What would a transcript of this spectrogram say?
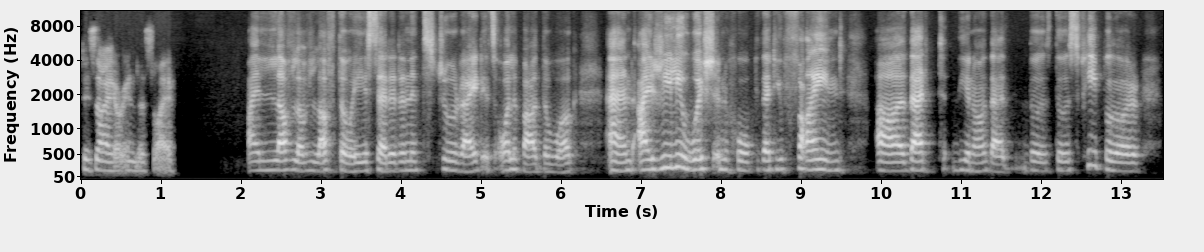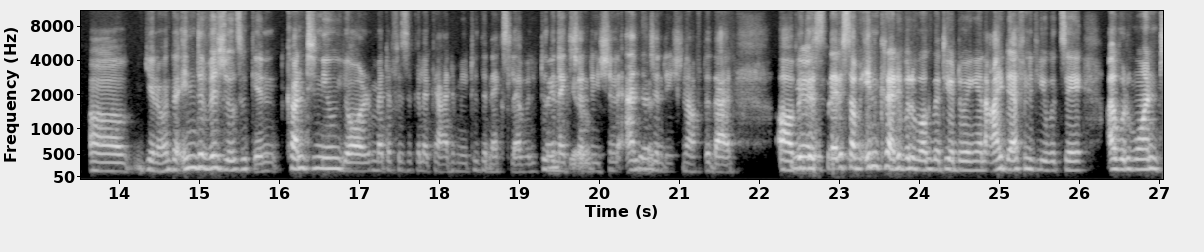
desire in this life. I love, love, love the way you said it. And it's true, right? It's all about the work. And I really wish and hope that you find uh, that, you know, that those those people or uh, you know, the individuals who can continue your metaphysical academy to the next level, to Thank the next you. generation and yes. the generation after that. Uh, because yes. there is some incredible work that you're doing. And I definitely would say I would want,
